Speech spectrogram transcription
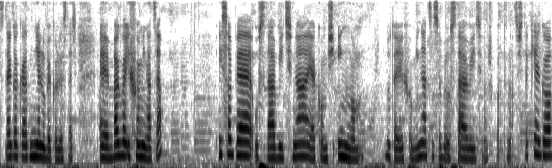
Z tego akurat nie lubię korzystać. E, barwę i chrominację i sobie ustawić na jakąś inną. Tutaj chrominację sobie ustawić, na przykład na coś takiego.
